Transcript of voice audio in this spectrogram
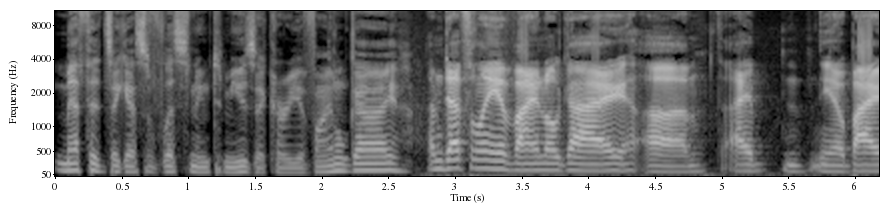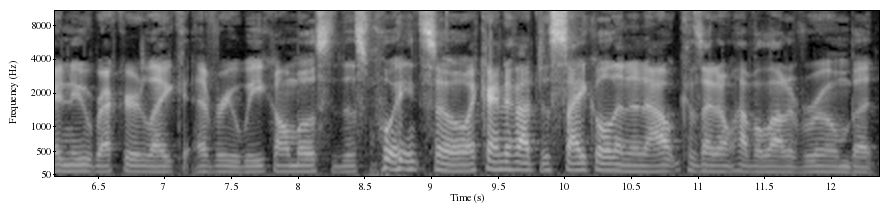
methods, I guess, of listening to music? Are you a vinyl guy? I'm definitely a vinyl guy. Um, I, you know, buy a new record like every week almost at this point, so I kind of have to cycle in and out because I don't have a lot of room. But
